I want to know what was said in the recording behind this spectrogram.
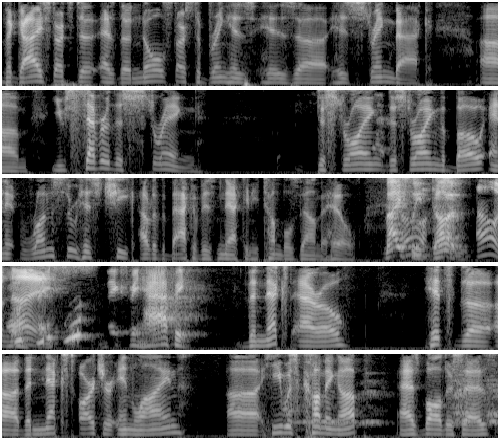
the guy starts to, as the gnoll starts to bring his his uh, his string back, um, you sever the string destroying destroying the bow, and it runs through his cheek out of the back of his neck, and he tumbles down the hill. Nicely done. Oh, nice. Makes me happy. The next arrow hits the uh, the next archer in line. Uh, he was coming up, as Balder says.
